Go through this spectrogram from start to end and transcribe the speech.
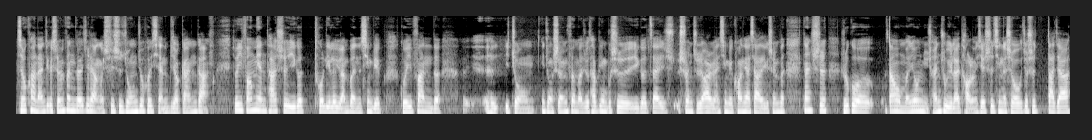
只有跨男这个身份在这两个叙事中就会显得比较尴尬。就一方面，它是一个脱离了原本性别规范的呃呃一种一种身份嘛，就它并不是一个在顺直二元性别框架下的一个身份，但是如果当我们用女权主义来讨论一些事情的时候，就是大家，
